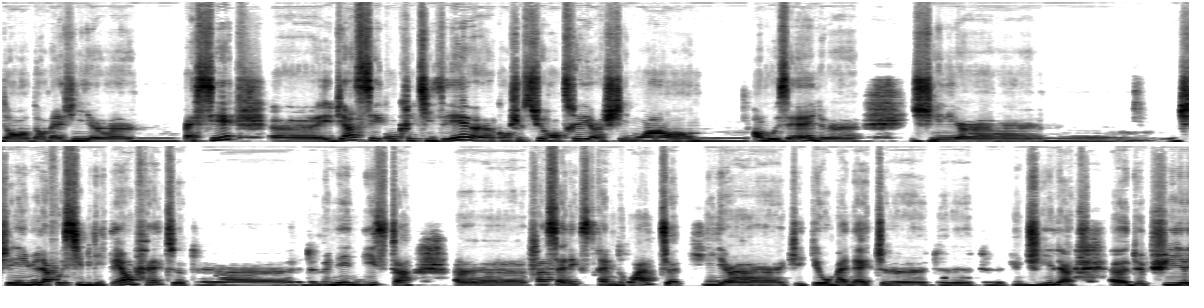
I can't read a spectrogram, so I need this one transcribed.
dans, dans ma vie passée, eh bien, c'est concrétisé quand je suis rentrée chez moi en, en Moselle. j'ai j'ai eu la possibilité en fait de, euh, mener une liste euh, face à l'extrême droite qui euh, qui était aux manettes d'une ville depuis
